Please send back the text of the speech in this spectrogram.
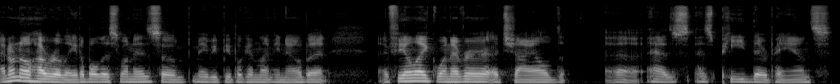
I don't know how relatable this one is, so maybe people can let me know, but I feel like whenever a child uh, has has peed their pants.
